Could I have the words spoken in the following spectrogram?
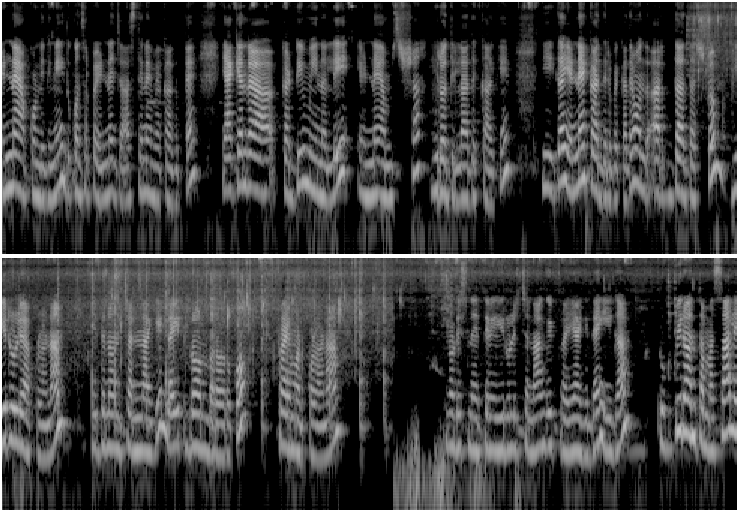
ಎಣ್ಣೆ ಹಾಕ್ಕೊಂಡಿದ್ದೀನಿ. ಇದಕ್ಕೊಂದು ಸ್ವಲ್ಪ ಎಣ್ಣೆ ಜಾಸ್ತಿನೇ ಬೇಕಾಗುತ್ತೆ. ಯಾಕೆಂದರೆ ಆ ಕಡ್ಡಿ ಮೀನಲ್ಲಿ ಎಣ್ಣೆ ಅಂಶ ಇರೋದಿಲ್ಲ, ಅದಕ್ಕಾಗಿ. ಈಗ ಎಣ್ಣೆ ಕಾದಿರಬೇಕಾದ್ರೆ ಒಂದು ಅರ್ಧದಷ್ಟು ಈರುಳ್ಳಿ ಹಾಕ್ಕೊಳ್ಳೋಣ. ಇದನ್ನೊಂದು ಚೆನ್ನಾಗಿ ಲೈಟ್ ಬ್ರೌನ್ ಬರೋವರೆಗೂ ಫ್ರೈ ಮಾಡ್ಕೊಳ್ಳೋಣ. ನೋಡಿ ಸ್ನೇಹಿತರೆ, ಈರುಳ್ಳಿ ಚೆನ್ನಾಗಿ ಫ್ರೈ ಆಗಿದೆ. ಈಗ ರುಬ್ಬಿರೋ ಅಂಥ ಮಸಾಲೆ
